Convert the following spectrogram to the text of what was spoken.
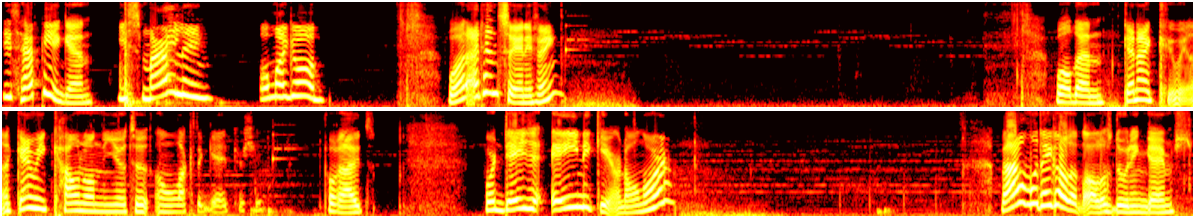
He's happy again. He's smiling. Oh my god. What? I didn't say anything. Well then, can I can we count on you to unlock the gate, Chrissy? Vooruit. Voor deze ene keer dan hoor. Waarom moet ik altijd alles doen in games?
